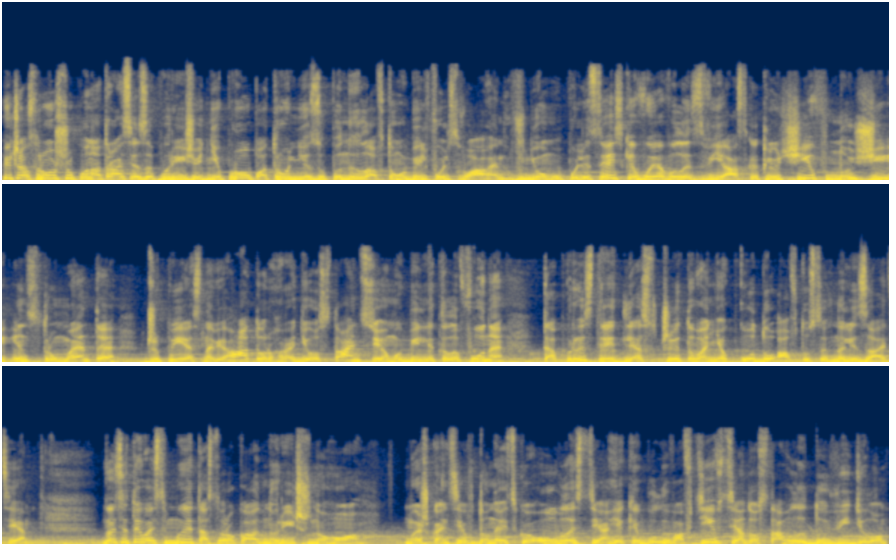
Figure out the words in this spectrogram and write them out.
Під час розшуку на трасі Запоріжжя Дніпро патрульні зупинили автомобіль Volkswagen. В ньому поліцейські виявили зв'язки ключів, ножі, інструменти, GPS-навігатор, радіостанцію, мобільні телефони та пристрій для зчитування коду автосигналізації. 28 та 41-річного мешканців Донецької області, які були в автівці, доставили до відділу.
